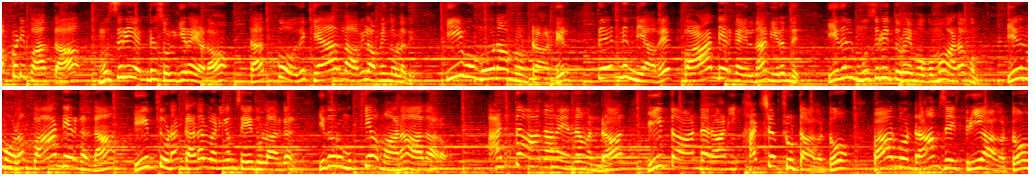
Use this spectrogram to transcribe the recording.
அப்படி பார்த்தா முசிறி என்று சொல்கிற இடம் தற்போது கேரளாவில் அமைந்துள்ளது. கிமு மூணாம் நூற்றாண்டில் தென்னிந்தியாவே பாண்டியர் கையில் தான் இருந்து. இதில் முசிறி துறைமுகமும் அடங்கும். இதன் மூலம் பாண்டியர்கள் தான் ஈப்துடன் கடல் வணிகம் செய்துள்ளார்கள். இது ஒரு முக்கியமான ஆதாரம். அடுத்த ஆதாரம் என்னவென்றால் ஈப்த ஆண்ட ராணி ஹட்ஷப் ஷூட் ஆகட்டும் பார்வோன் ராம்சேஸ் த்ரீ ஆகட்டும்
